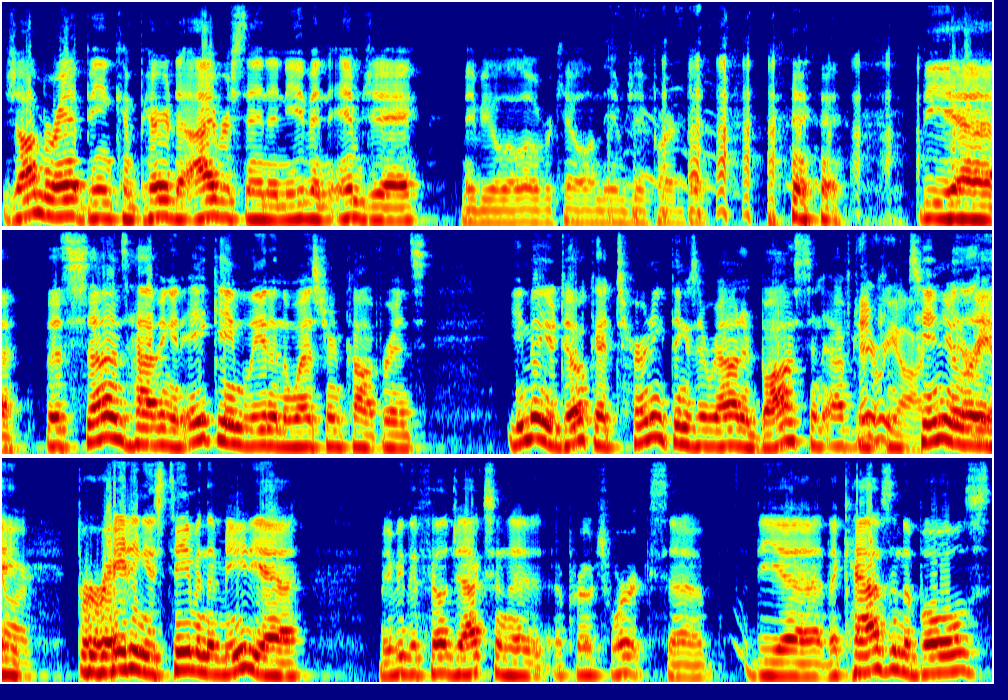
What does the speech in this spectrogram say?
Ja Morant being compared to Iverson and even MJ maybe a little overkill on the MJ part, but the uh, the Suns having an eight game lead in the Western Conference. Ime Udoka turning things around in Boston after continually berating his team in the media. Maybe the Phil Jackson uh, approach works. Uh, the uh, the Cavs and the Bulls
